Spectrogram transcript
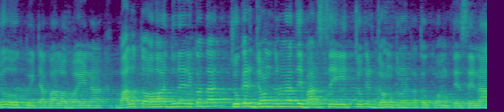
চোখ দুইটা ভালো হয় না। ভালো তো হওয়ার দূরের কথা। চোখের যন্ত্রণা যে বাড়ছে এই চোখের যন্ত্রণাটা তো কমতেছে না।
